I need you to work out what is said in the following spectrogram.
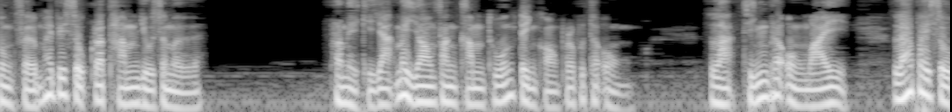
ส่งเสริมให้พิสุกระทำอยู่เสมอ พระเมขิยะไม่ยอมฟังคำท้วงติงของพระพุทธองค์ ละทิ้งพระองค์ไว้ แล้วไปสู่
